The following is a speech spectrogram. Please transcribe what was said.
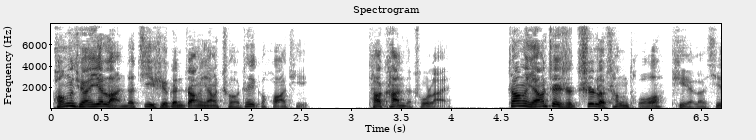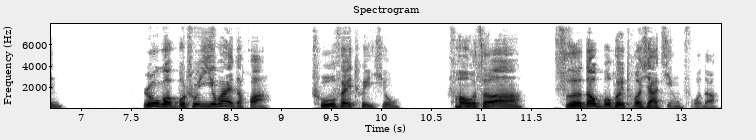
彭璇也懒得继续跟张扬扯这个话题，他看得出来，张扬这是吃了秤砣铁了心。如果不出意外的话，除非退休，否则死都不会脱下警服的。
